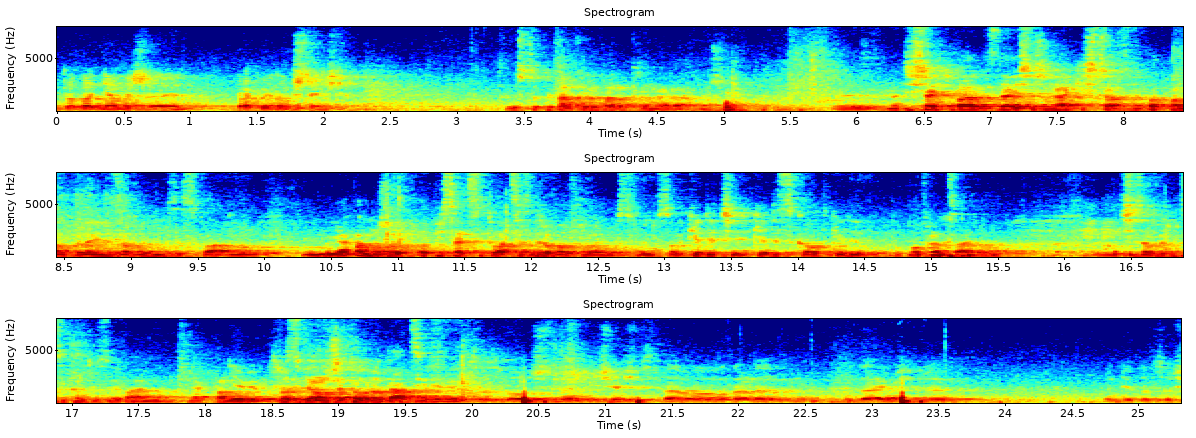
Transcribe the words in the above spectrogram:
udowadniamy, że brakuje nam szczęścia. To jeszcze pytanko do Pana trenera może. Yy, No dzisiaj chyba zdaje się, że na jakiś czas wypadł Panu kolejny zawodnik ze składu. Yy, Jak Pan może opisać sytuację zdrowotną w swoim sobie? Kiedy, ci, kiedy Scott, kiedy po- powracają yy, ci zawodnicy kontuzjowani? Jak Pan Nie wiem, rozwiąże tą rotację? Nie wiem, co z Wołoszynem dzisiaj się stało, ale wydaje mi się, że będzie to coś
